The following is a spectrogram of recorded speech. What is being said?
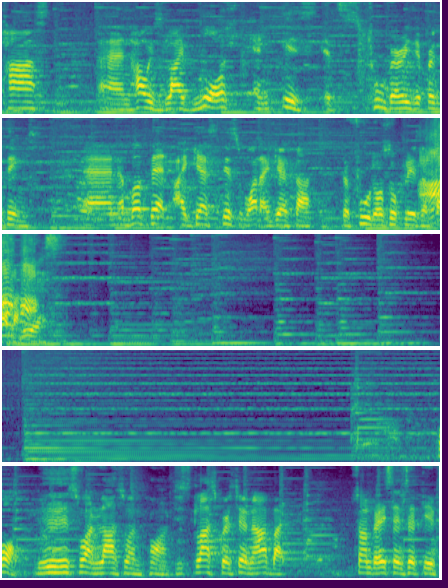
past, and how his life was and is. It's two very different things. And above that, I guess this is what I guess uh, the food also plays a part. lah. Yes. Oh, this one, last one. Oh, this last question, ah, but this one very sensitive.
